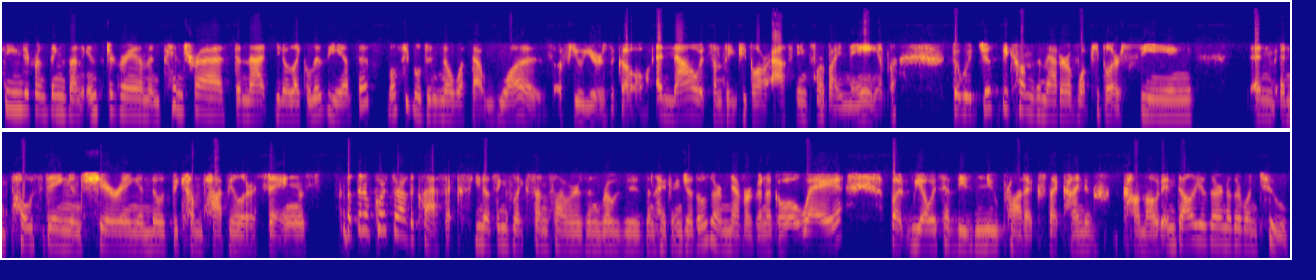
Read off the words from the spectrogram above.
seeing different things on Instagram and Pinterest, and that, you know, like Lisianthus, most people didn't know what that was a few years ago. And now it's something people are asking for by name. So it just becomes a matter of what people are seeing and, and posting and sharing, and those become popular things. But then, of course, there are the classics, you know, things like sunflowers and roses and hydrangea. Those are never going to go away. But we always have these new products that kind of come out. And dahlias are another one, too.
